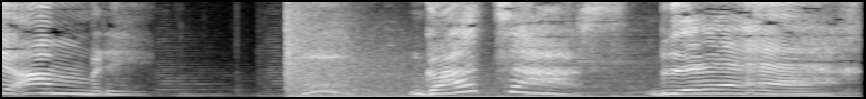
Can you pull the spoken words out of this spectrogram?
de hambre. ¡Gachas! ¡Bleh!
